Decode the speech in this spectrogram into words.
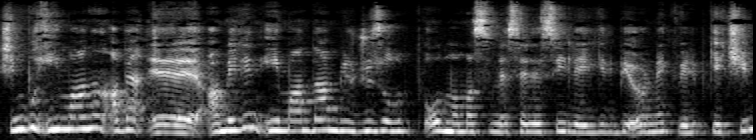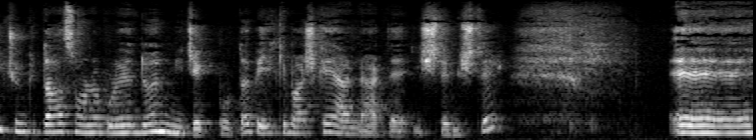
Şimdi bu imanın e, amelin imandan bir cüz olup olmaması meselesiyle ilgili bir örnek verip geçeyim. Çünkü daha sonra buraya dönmeyecek burada. Belki başka yerlerde işlemiştir. E,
